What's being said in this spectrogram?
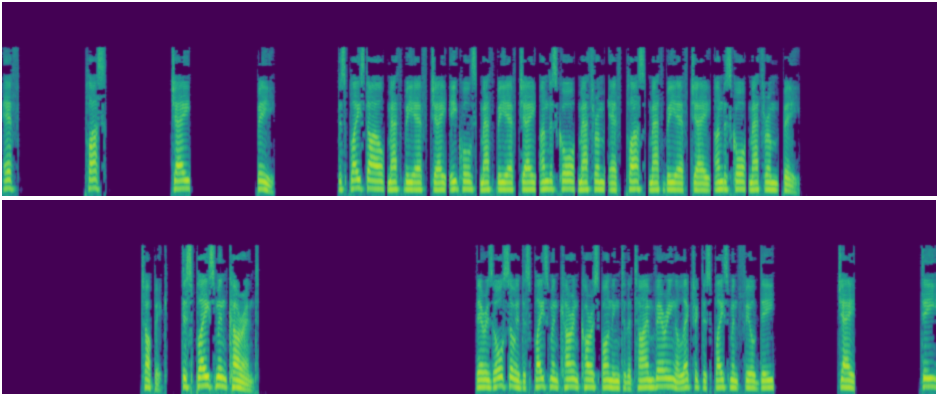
F plus J B. Display style Math J equals Math J underscore Mathrm F plus Math J underscore Mathrm B. Topic Displacement current. There is also a displacement current corresponding to the time-varying electric displacement field D J D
